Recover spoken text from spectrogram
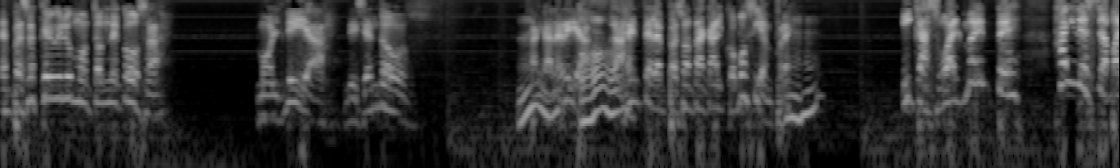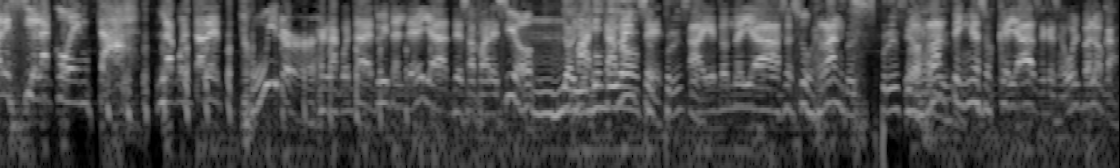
empezó a escribir un montón de cosas. Mordía, diciendo Mm, ajá, ajá. La gente le empezó a atacar como siempre. Y casualmente, ahí desapareció la cuenta. La cuenta de Twitter. La cuenta de Twitter de ella desapareció. Y ahí es donde ella mágicamente. se expresa. Ahí es donde ella hace sus rants. Se expresa, Los ranting esos que ella hace, que se vuelve loca.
